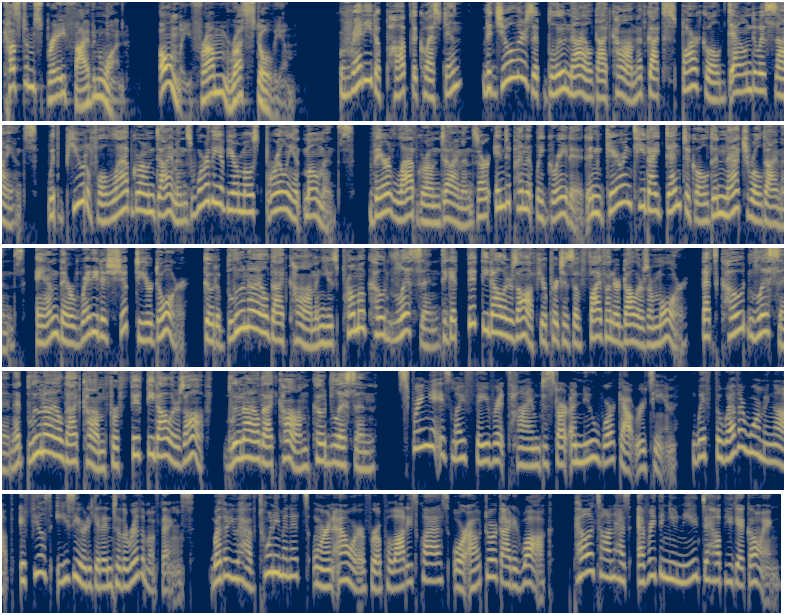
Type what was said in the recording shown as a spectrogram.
Custom Spray 5 and 1. Only from Rust Ready to pop the question? The jewelers at BlueNile.com have got sparkle down to a science with beautiful lab grown diamonds worthy of your most brilliant moments. Their lab grown diamonds are independently graded and guaranteed identical to natural diamonds, and they're ready to ship to your door. Go to Bluenile.com and use promo code LISTEN to get $50 off your purchase of $500 or more. That's code LISTEN at Bluenile.com for $50 off. Bluenile.com code LISTEN. Spring is my favorite time to start a new workout routine. With the weather warming up, it feels easier to get into the rhythm of things. Whether you have 20 minutes or an hour for a Pilates class or outdoor guided walk, Peloton has everything you need to help you get going.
